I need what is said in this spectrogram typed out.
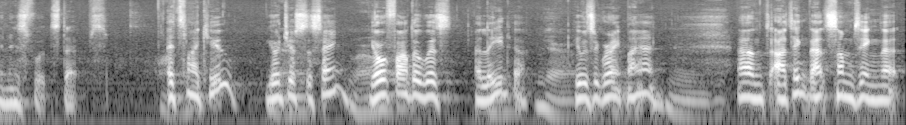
in his footsteps. It's like you. You're just the same. Your father was a leader. He was a great man. And I think that's something that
